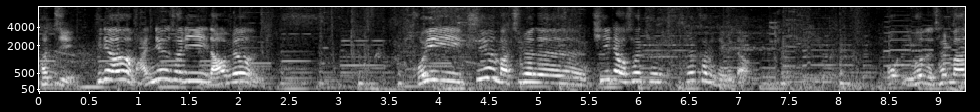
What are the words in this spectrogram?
봤지? 그냥 만년설이 나오면 거의 큐만 맞추면은 킬이라고 생각, 생각하 면 됩니다. 어? 이거는 설마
